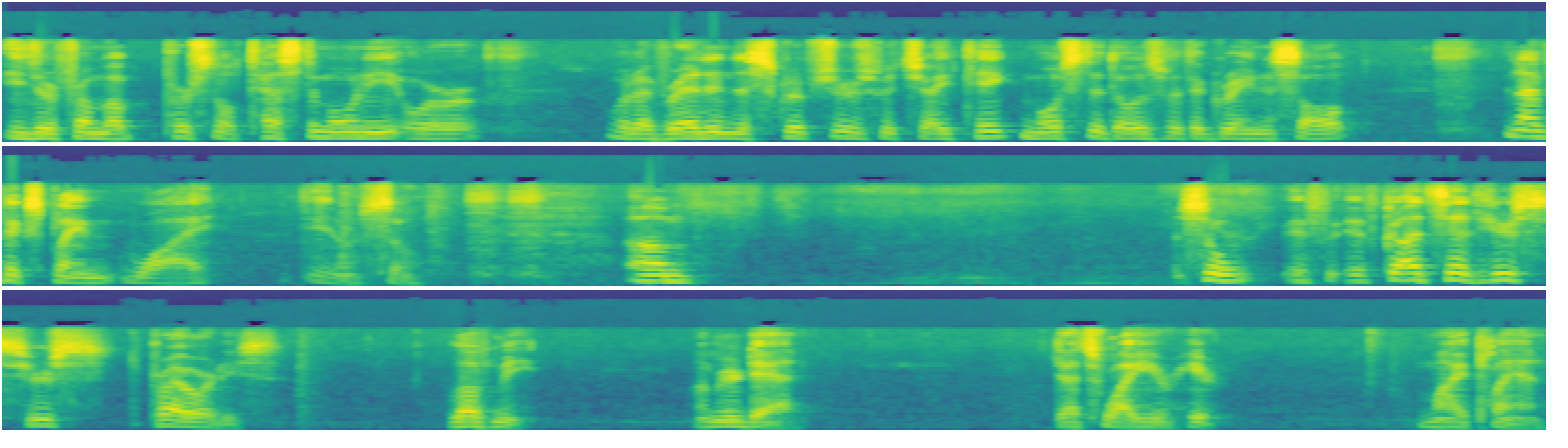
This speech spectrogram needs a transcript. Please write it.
either from a personal testimony or what I've read in the scriptures, which I take most of those with a grain of salt. And I've explained why, you know, so. Um, so if, if God said, here's, here's the priorities. Love me. I'm your dad. That's why you're here. My plan.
